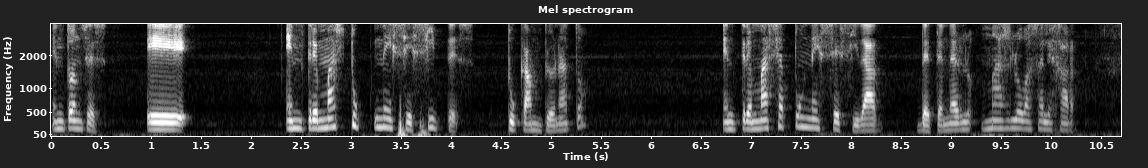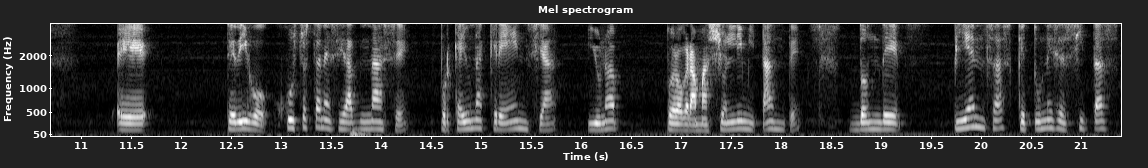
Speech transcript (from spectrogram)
Entonces, eh, entre más tú necesites tu campeonato, entre más sea tu necesidad de tenerlo, más lo vas a alejar. Eh, te digo, justo esta necesidad nace porque hay una creencia y una programación limitante donde piensas que tú necesitas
